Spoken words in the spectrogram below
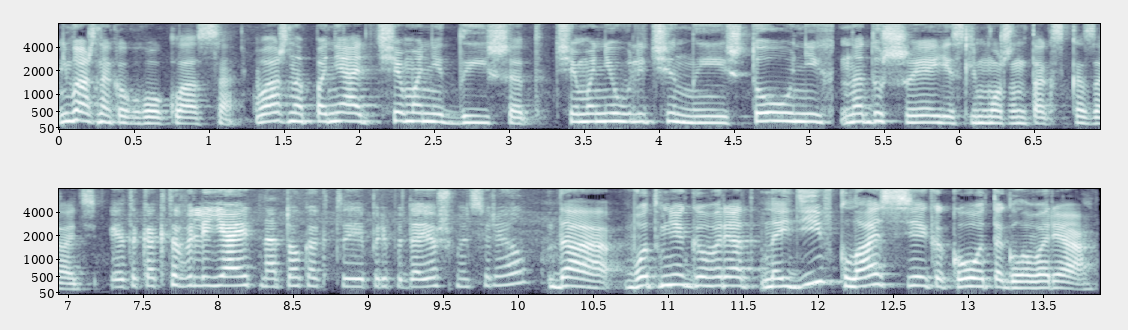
неважно какого класса. Важно понять, чем они дышат, чем они увлечены, что у них на душе, если можно так сказать. Это как-то влияет на то, как ты преподаешь материал? Да, вот мне говорят, найди в классе какого-то главаря,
